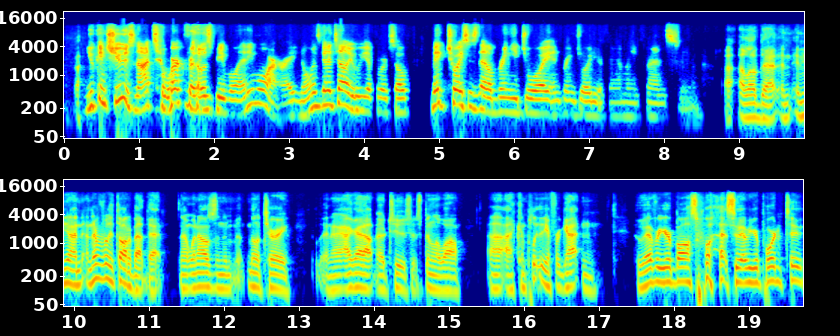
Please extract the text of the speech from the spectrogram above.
you can choose not to work for those people anymore right? No one's going to tell you who you have to work so make choices that'll bring you joy and bring joy to your family and friends you know. I, I, love that and, and you know I, I, never really thought about that uh, when i was in the military and i, I got out in 02 so it's been a little while. Uh, i completely have forgotten whoever your boss was whoever you reported to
